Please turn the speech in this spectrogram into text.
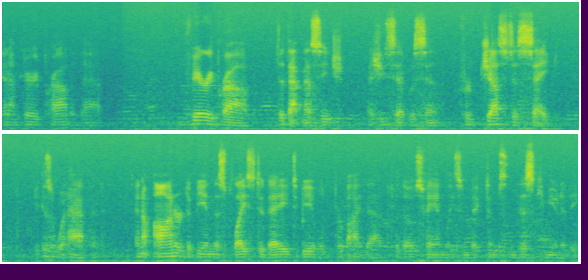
and I'm very proud of that. Very proud that that message, as you said, was sent for justice sake because of what happened. And I'm honored to be in this place today to be able to provide that for those families and victims in this community.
